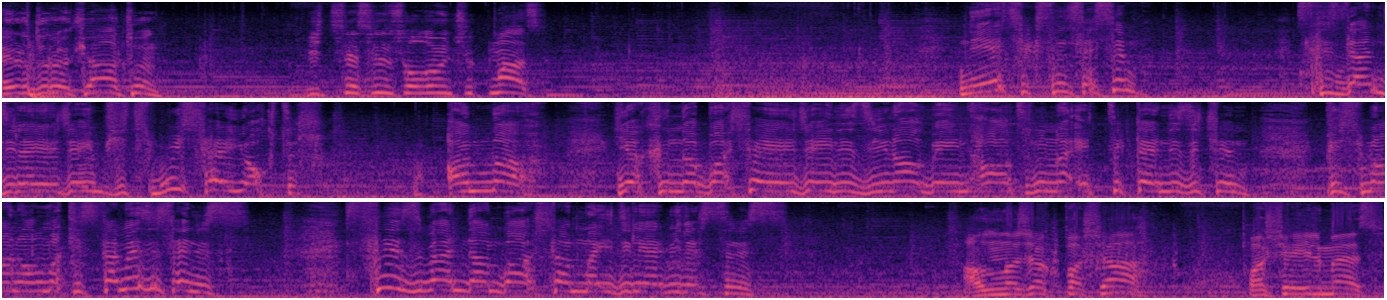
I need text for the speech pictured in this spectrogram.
Hayırdır Öke Hatun? Hiç sesin soluğun çıkmaz. Niye çıksın sesim? Sizden dileyeceğim hiçbir şey yoktur. Ama yakında baş eğeceğiniz Yinal Bey'in hatununa ettikleriniz için pişman olmak istemez iseniz siz benden bağışlanmayı dileyebilirsiniz. Alınacak paşa. Paşa eğilmez.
